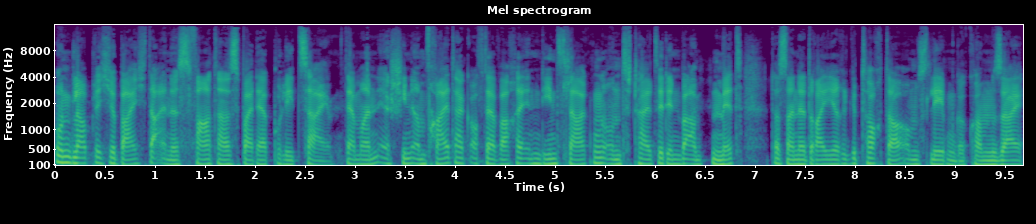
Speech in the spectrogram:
Unglaubliche Beichte eines Vaters bei der Polizei. Der Mann erschien am Freitag auf der Wache in Dienstlaken und teilte den Beamten mit, dass seine dreijährige Tochter ums Leben gekommen sei.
